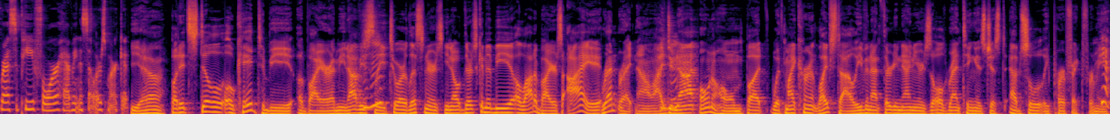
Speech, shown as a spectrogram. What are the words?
recipe for having a seller's market. Yeah, but it's still okay to be a buyer. I mean, obviously, Mm-hmm. to our listeners, you know, there's going to be a lot of buyers. I rent right now. I Mm-hmm. do not own a home, but with my current lifestyle, even at 39 years old, renting is just absolutely perfect for me. Yeah.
